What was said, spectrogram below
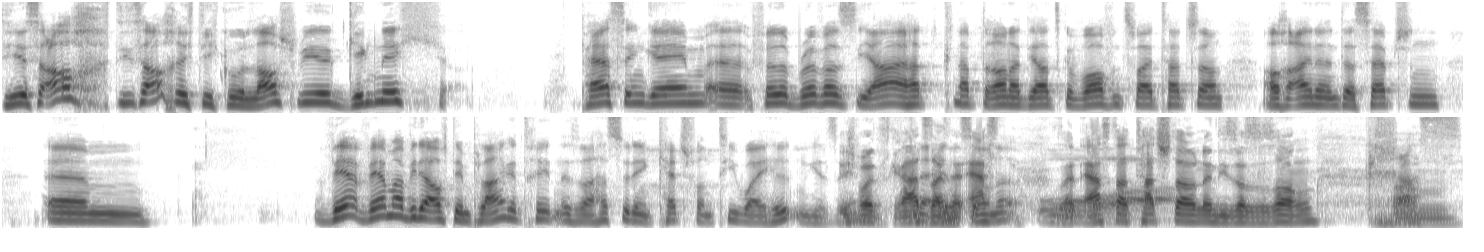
die ist auch, die ist auch richtig cool. Laufspiel ging nicht. Passing Game, äh, Philip Rivers, ja, er hat knapp 300 Yards geworfen, zwei Touchdowns, auch eine Interception. Ähm, wer, wer mal wieder auf den Plan getreten ist, war, hast du den Catch von T.Y. Hilton gesehen? ich wollte es gerade sagen, sein, erster, sein erster Touchdown in dieser Saison. Krass.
